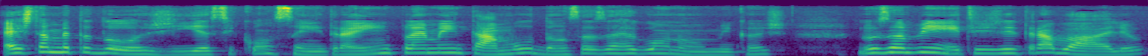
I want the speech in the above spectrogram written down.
esta metodologia se concentra em implementar mudanças ergonômicas nos ambientes de trabalho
